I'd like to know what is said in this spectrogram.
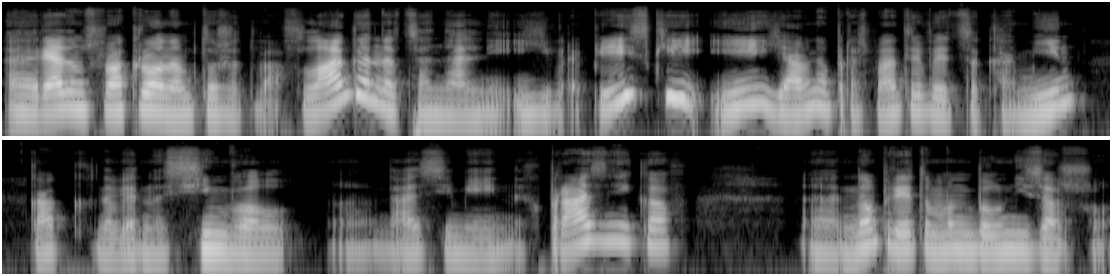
Рядом с Макроном тоже два флага, национальный и европейский, и явно просматривается камин, как, наверное, символ да, семейных праздников, но при этом он был не зажжен.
